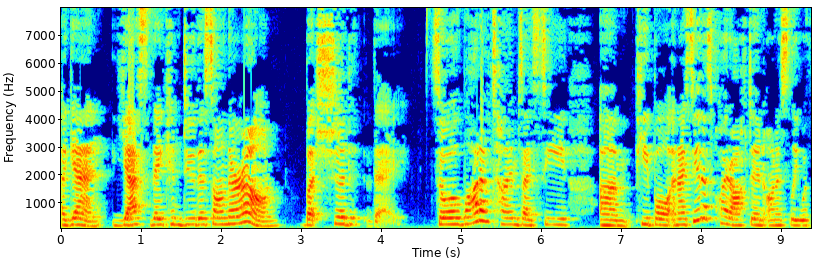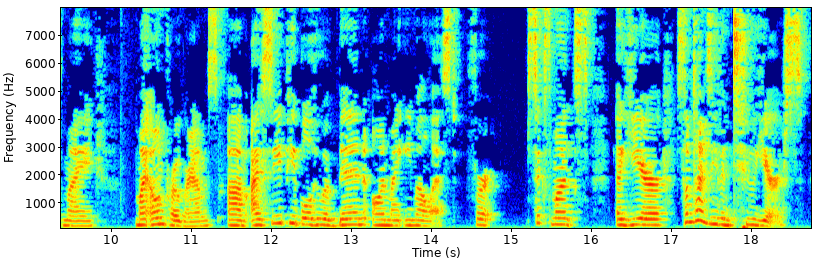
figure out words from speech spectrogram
again, yes, they can do this on their own, but should they? So a lot of times I see um, people, and I see this quite often, honestly, with my my own programs. Um, I see people who have been on my email list for six months, a year, sometimes even two years.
